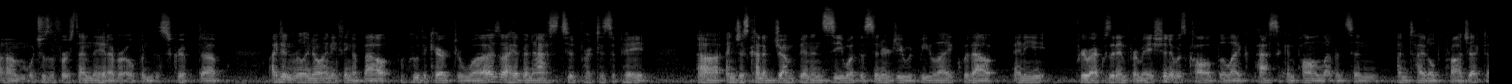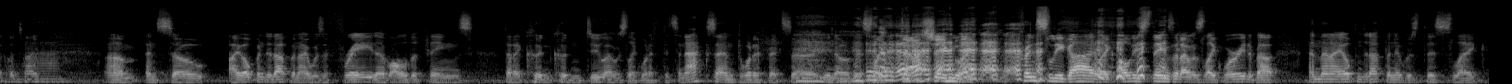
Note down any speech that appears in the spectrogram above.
um, which was the first time they had ever opened the script up, I didn't really know anything about who the character was. I had been asked to participate uh, and just kind of jump in and see what the synergy would be like without any prerequisite information. It was called the like Pasek and Paul and Levenson Untitled Project at the time. Um, and so I opened it up and I was afraid of all of the things that I could and couldn't do. I was like, what if it's an accent? What if it's a, you know, this like dashing, like princely guy? Like all these things that I was like worried about. And then I opened it up and it was this like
